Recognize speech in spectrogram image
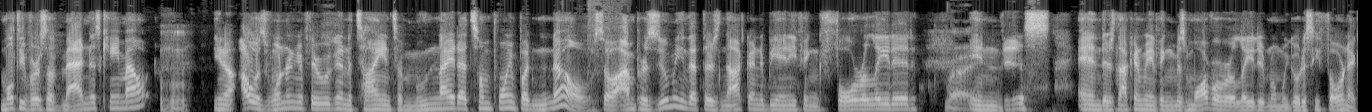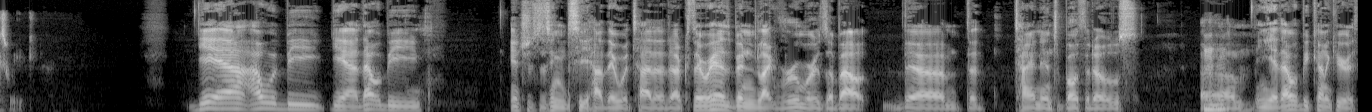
Multiverse of Madness came out, Mhm. you know, I was wondering if they were going to tie into Moon Knight at some point, but no. So I'm presuming that there's not going to be anything Thor related Right. in this, and there's not going to be anything Ms. Marvel related when we go to see Thor next week. Yeah, I would be. Yeah, that would be interesting to see how they would tie that up because there has been like rumors about the um, the tying into both of those. Mhm. Um, and yeah, that would be kind of curious.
